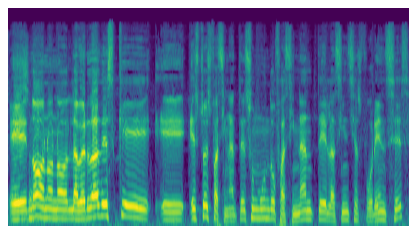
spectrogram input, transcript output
Eh, no, no, no, la verdad es que eh, esto es fascinante, es un mundo fascinante, las ciencias forenses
